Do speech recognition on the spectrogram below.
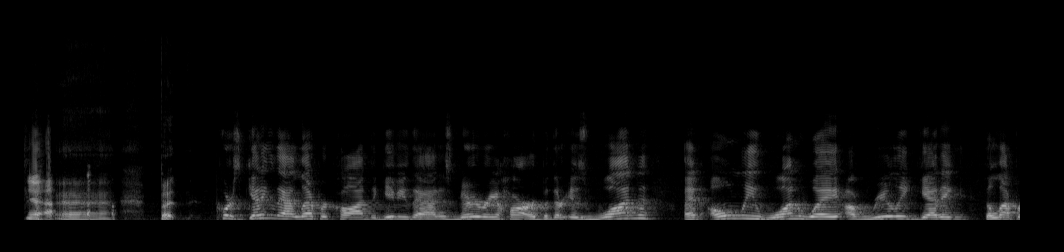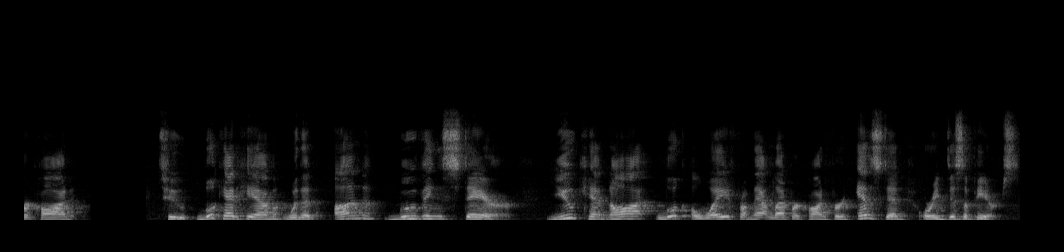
Yeah. uh, but Of course, getting that leprechaun to give you that is very, very hard, but there is one and only one way of really getting the leprechaun to look at him with an unmoving stare. You cannot look away from that leprechaun for an instant or he disappears.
